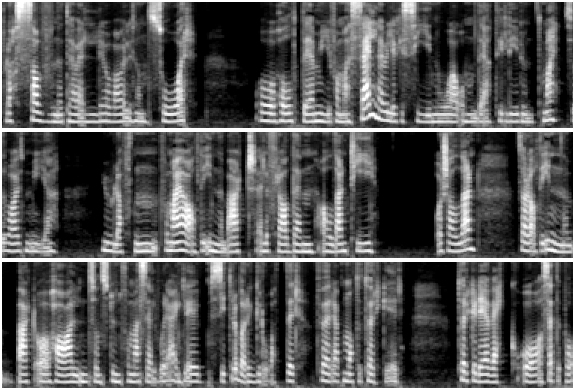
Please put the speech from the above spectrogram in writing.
for da savnet jeg veldig og var veldig sånn sår. Og holdt det mye for meg selv. Jeg ville jo ikke si noe om det til de rundt meg. Så det var liksom mye julaften for meg har alltid innebært, eller fra den alderen, tiårsalderen, så har det alltid innebært å ha en sånn stund for meg selv hvor jeg egentlig sitter og bare gråter, før jeg på en måte tørker, tørker det vekk og setter på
